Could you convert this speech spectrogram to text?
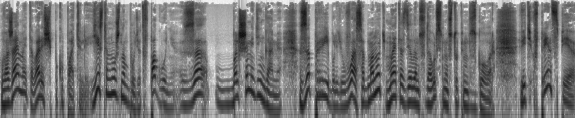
Уважаемые товарищи покупатели, если нужно будет в погоне за большими деньгами, за прибылью вас обмануть, мы это сделаем с удовольствием и вступим в сговор. Ведь, в принципе,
